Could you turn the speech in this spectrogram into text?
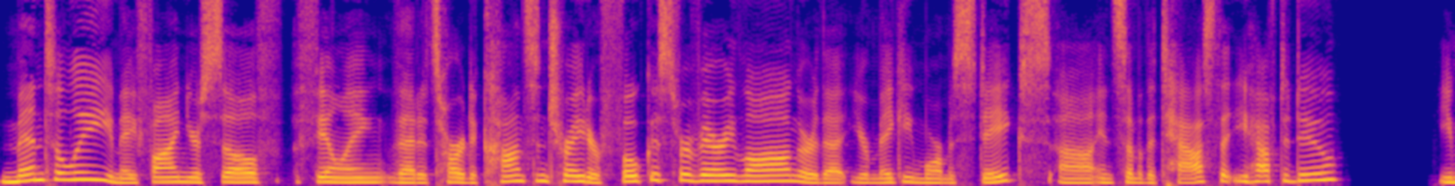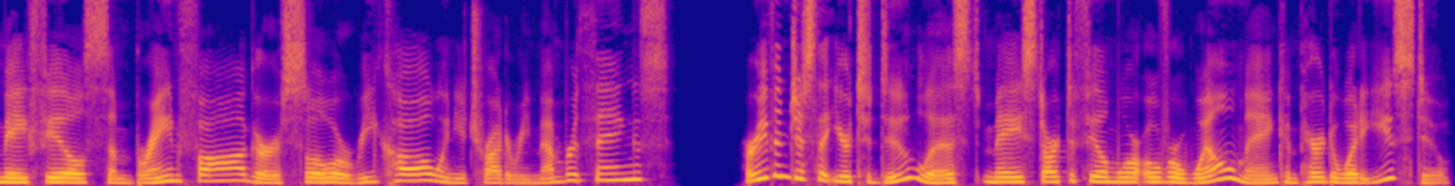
Mentally, you may find yourself feeling that it's hard to concentrate or focus for very long, or that you're making more mistakes uh, in some of the tasks that you have to do. You may feel some brain fog or slower recall when you try to remember things or even just that your to do list may start to feel more overwhelming compared to what it used to.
